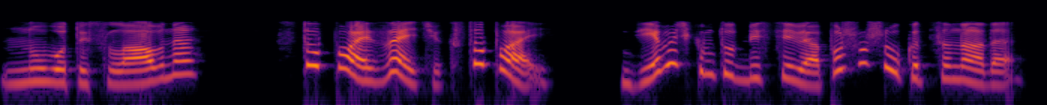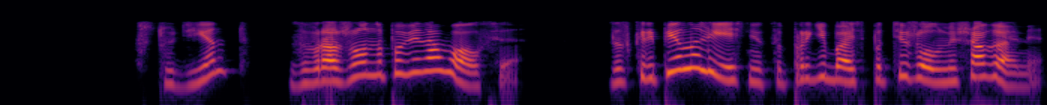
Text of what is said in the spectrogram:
«Ну вот и славно! Ступай, зайчик, ступай! Девочкам тут без тебя пошушукаться надо!» Студент завороженно повиновался. Заскрипела лестница, прогибаясь под тяжелыми шагами.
